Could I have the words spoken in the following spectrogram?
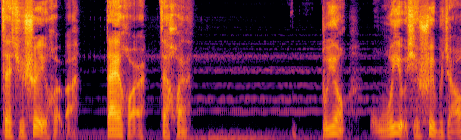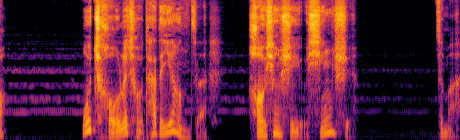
再去睡一会儿吧，待会儿再换。不用，我有些睡不着。我瞅了瞅他的样子，好像是有心事。怎么？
